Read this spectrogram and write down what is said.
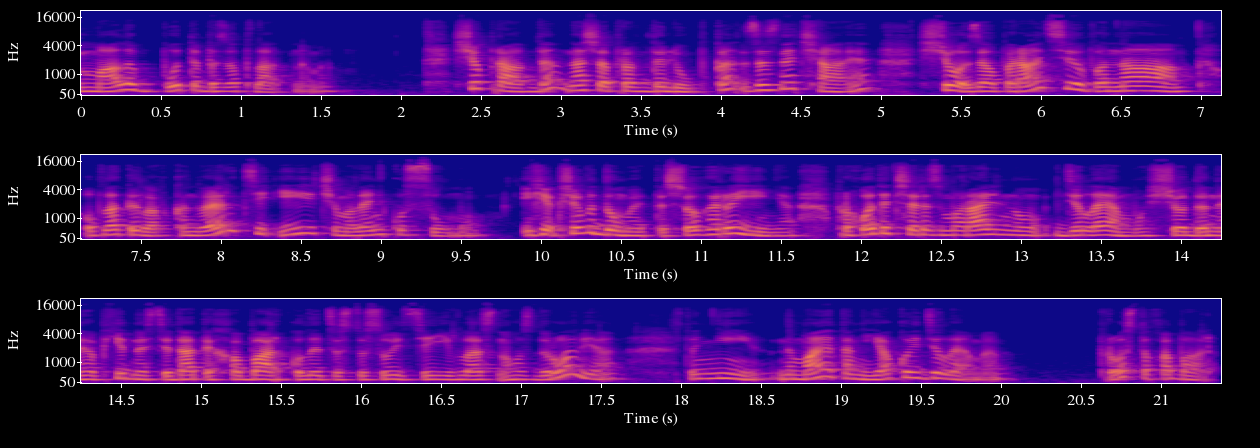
мали б бути безоплатними. Щоправда, наша правдолюбка зазначає, що за операцію вона оплатила в конверті і чималеньку суму. І якщо ви думаєте, що героїня проходить через моральну ділему щодо необхідності дати хабар, коли це стосується її власного здоров'я, то ні, немає там ніякої ділеми просто хабар.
